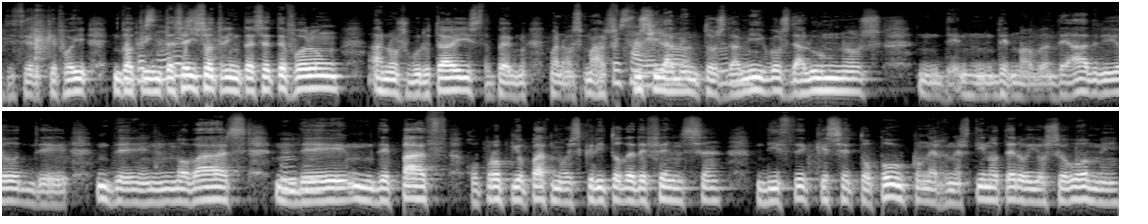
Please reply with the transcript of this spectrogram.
Dizer que foi do 36 ao 37 foron anos brutais, bueno, os máis fusilamentos de amigos, de alumnos, de, de, de Adrio, de, de Novas, uh -huh. de, de Paz, o propio Paz no escrito de defensa, dice que se topou con Ernestino Otero e o seu home,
